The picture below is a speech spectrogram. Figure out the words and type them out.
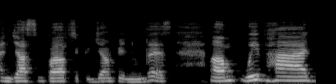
and Justin, perhaps you could jump in on this. Um, we've had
